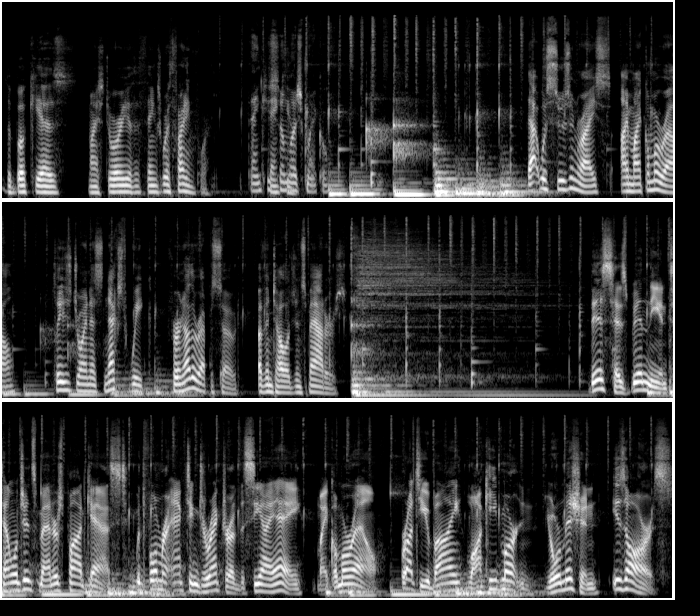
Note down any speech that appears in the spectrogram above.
The book is My Story of the Things Worth Fighting For. Thank you thank so you. much, Michael. That was Susan Rice. I'm Michael Morell. Please join us next week for another episode of Intelligence Matters. This has been the Intelligence Matters Podcast with former acting director of the CIA, Michael Morell. Brought to you by Lockheed Martin. Your mission is ours.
